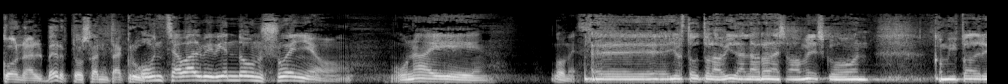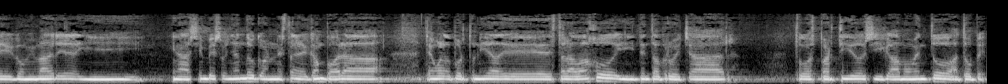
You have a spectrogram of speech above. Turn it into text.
con Alberto Santa Cruz. Un chaval viviendo un sueño. Unai Gómez. Eh, yo he estado toda la vida en la grada de Samamés con, con mi padre, con mi madre y, y nada, siempre soñando con estar en el campo. Ahora tengo la oportunidad de, estar abajo e intento aprovechar todos los partidos y cada momento a tope.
